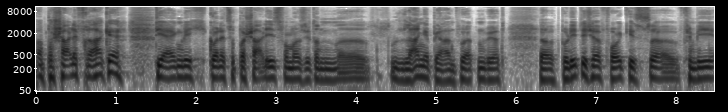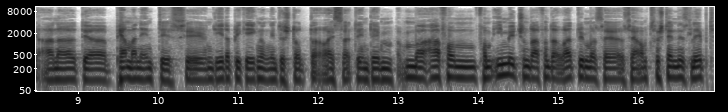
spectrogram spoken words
eine pauschale Frage, die eigentlich gar nicht so pauschal ist, wenn man sie dann äh, lange beantworten wird. Der politische Erfolg ist äh, für mich einer, der permanent ist, in jeder Begegnung in der Stadt äußert, in dem man auch vom, vom Image und auch von der Art, wie man sein, sein Amtsverständnis lebt,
